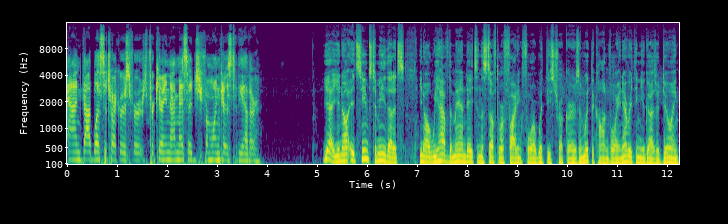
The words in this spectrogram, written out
And God bless the truckers for for carrying that message from one coast to the other. Yeah, you know, it seems to me that it's, you know, we have the mandates and the stuff that we're fighting for with these truckers and with the convoy and everything you guys are doing,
